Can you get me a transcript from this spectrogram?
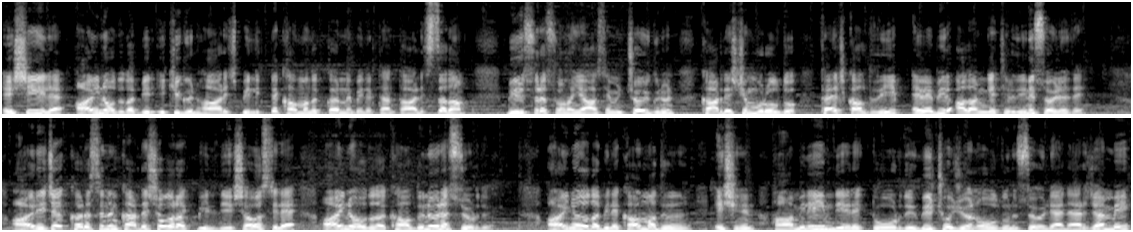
Eşiyle aynı odada bir iki gün hariç birlikte kalmadıklarını belirten talihsiz adam bir süre sonra Yasemin Çöygün'ün kardeşim vuruldu, felç kaldı deyip eve bir adam getirdiğini söyledi. Ayrıca karısının kardeşi olarak bildiği şahıs ile aynı odada kaldığını öne sürdü. Aynı odada bile kalmadığı eşinin hamileyim diyerek doğurduğu bir çocuğun olduğunu söyleyen Ercan Bey,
